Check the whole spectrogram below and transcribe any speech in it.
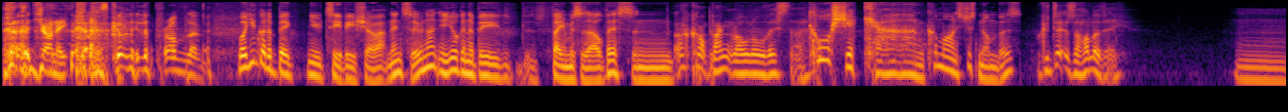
Johnny. that's currently the problem. Well, you've got a big new TV show happening soon, aren't you? You're going to be as famous as Elvis, and I can't bankroll all this though. of course you can. Come on, it's just numbers. We could do it as a holiday. What? Hmm.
